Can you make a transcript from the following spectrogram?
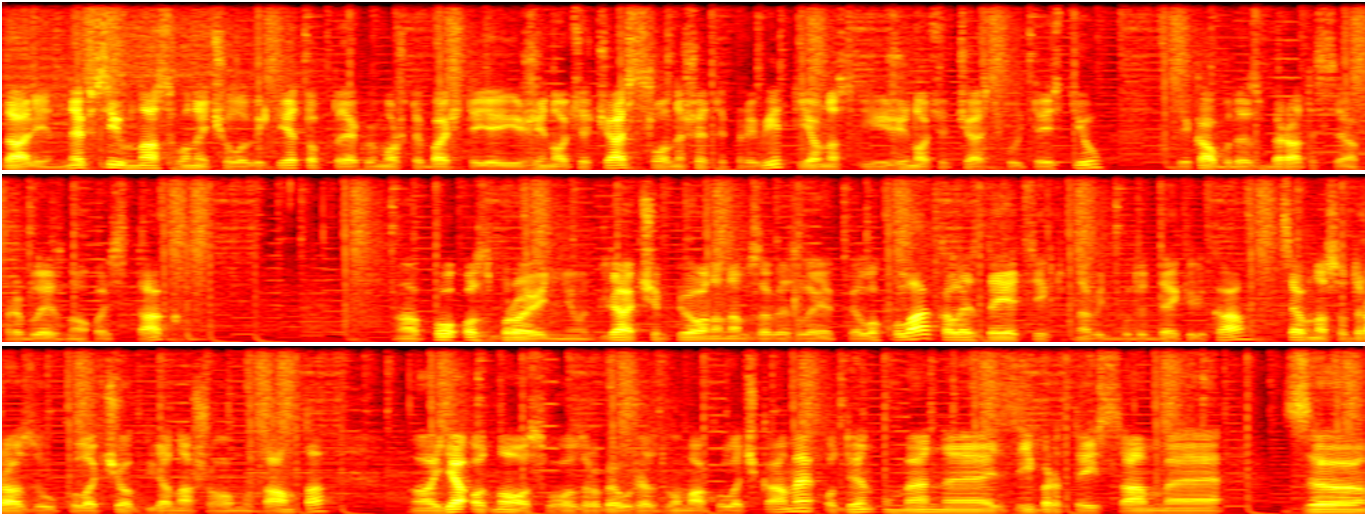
Далі, не всі в нас вони чоловіки, тобто, як ви можете бачити, є і жіноча часть, слонешити привіт. Є в нас і жіноча часть культистів, яка буде збиратися приблизно ось так. По озброєнню для чемпіона нам завезли пилокулак, але здається, їх тут навіть буде декілька. Це в нас одразу кулачок для нашого мутанта. Я одного свого зробив вже з двома кулачками. Один у мене зібратий саме з е,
